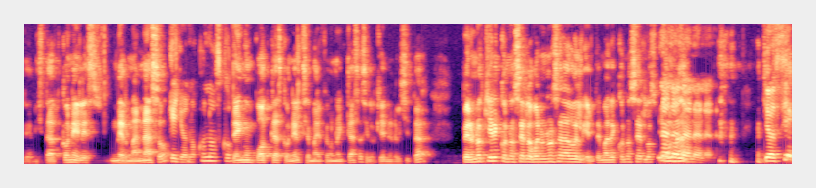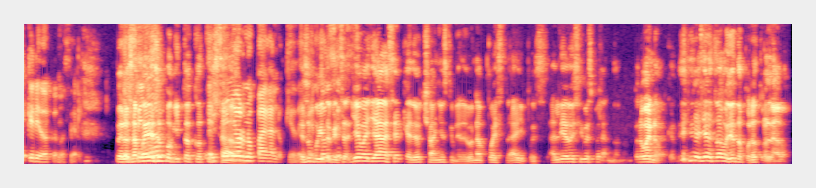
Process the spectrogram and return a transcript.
de amistad con él. Es un hermanazo. que yo no conozco. Tengo un podcast con él que se llama F1 en casa, si lo quieren ir a visitar. Pero no quiere conocerlo. Bueno, no se ha dado el, el tema de conocerlos. No, no, Una, no, no, no, no. Yo sí he querido conocerlo. Pero el Samuel es un poquito El cotizado. señor no paga lo que debe. Es un poquito Entonces, que lleva ya cerca de ocho años que me debe una apuesta y pues al día de hoy sigo esperando. ¿no? Pero bueno, ya estamos yendo por otro lado.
